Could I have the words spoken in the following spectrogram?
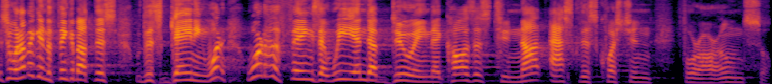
And so when I begin to think about this, this gaining, what, what are the things that we end up doing that cause us to not ask this question for our own soul?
